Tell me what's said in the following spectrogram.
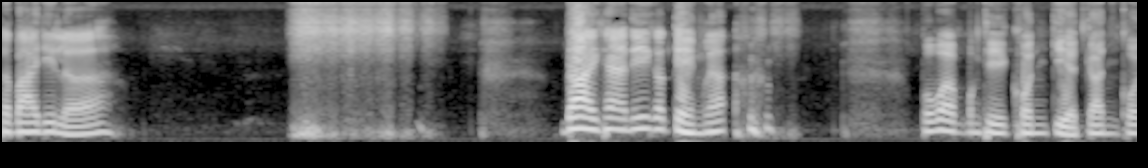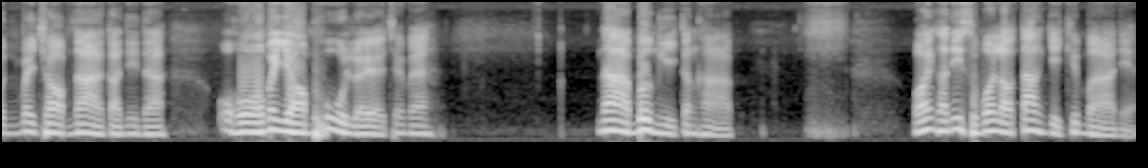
สบายดีเหรอ ได้แค่นี้ก็เก่งแล้ว เพราะว่าบางทีคนเกลียดกันคนไม่ชอบหน้ากันนี่นะโอ้โหไม่ยอมพูดเลยใช่ไหมหน้าบึ้งอีกต่างหากเพราะฉะนั้นคราวนี้สมมติเราตั้งจิตขึ้นมาเนี่ย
